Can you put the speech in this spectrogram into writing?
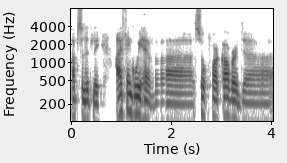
absolutely. I think we have uh, so far covered uh,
